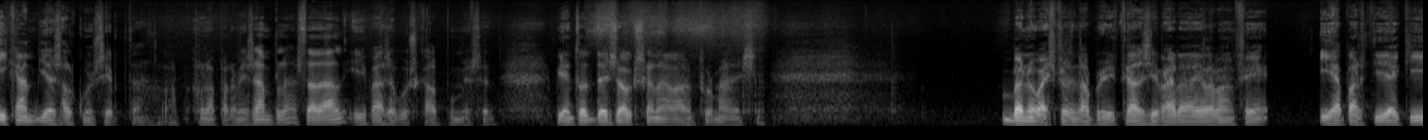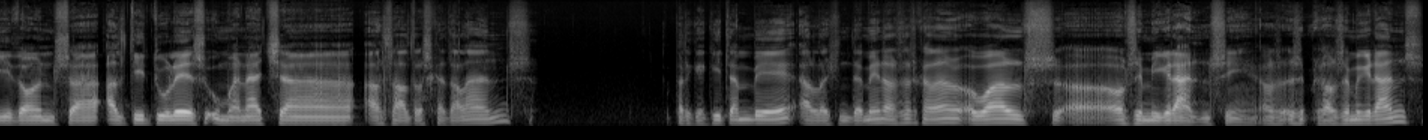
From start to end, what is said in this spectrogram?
i canvies el concepte. La, part més ampla està dalt i vas a buscar el punt més estret. Hi havia tot de jocs que anaven formant així. Bueno, vaig presentar el projecte, els hi va agradar i la van fer. I a partir d'aquí, doncs, eh, el títol és Homenatge als altres catalans, perquè aquí també a l'Ajuntament, als catalans o als, als emigrants, sí, els, els emigrants,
